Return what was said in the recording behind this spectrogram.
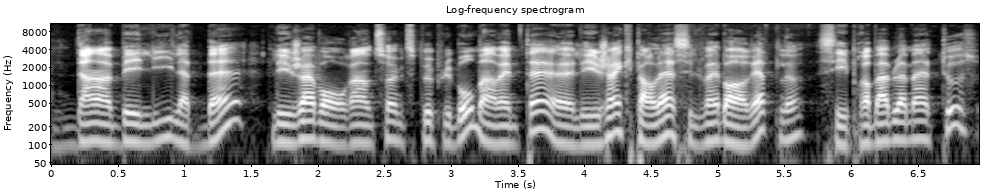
d'embellie là-dedans. Les gens vont rendre ça un petit peu plus beau, mais en même temps, euh, les gens qui parlaient à Sylvain Barrette, là, c'est probablement tous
